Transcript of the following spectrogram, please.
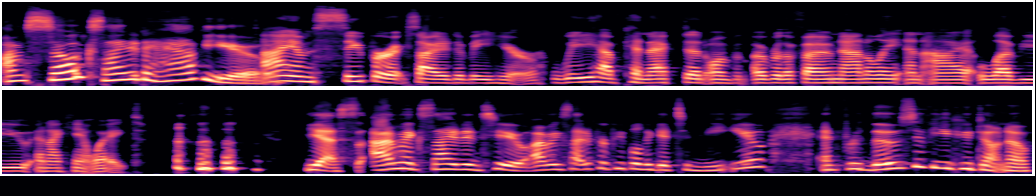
I'm so excited to have you. I am super excited to be here. We have connected on, over the phone, Natalie, and I love you and I can't wait. Yes, I'm excited too. I'm excited for people to get to meet you. And for those of you who don't know,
